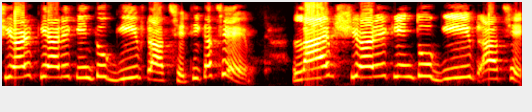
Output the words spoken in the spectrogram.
শেয়ার কেয়ারে কিন্তু গিফট আছে, ঠিক আছে? লাইভ শেয়ারে কিন্তু গিফট আছে।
